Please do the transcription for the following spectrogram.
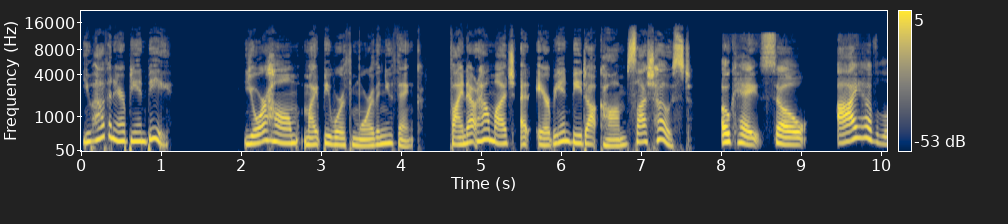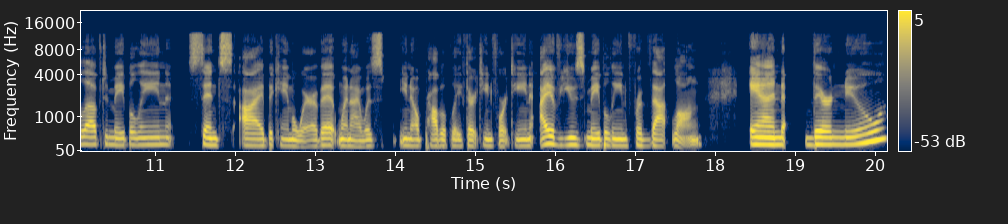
you have an Airbnb. Your home might be worth more than you think. Find out how much at airbnb.com/slash host. Okay, so I have loved Maybelline since I became aware of it when I was, you know, probably 13, 14. I have used Maybelline for that long. And their new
